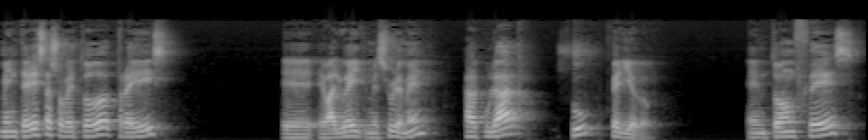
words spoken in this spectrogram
Me interesa sobre todo trace, eh, evaluate measurement, calcular su periodo. Entonces,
